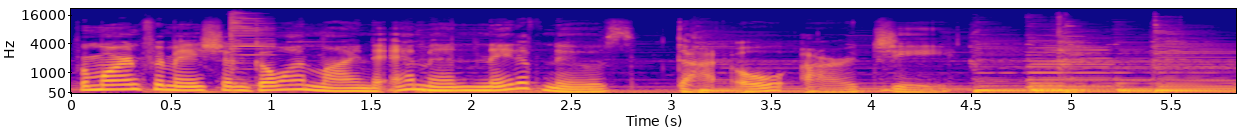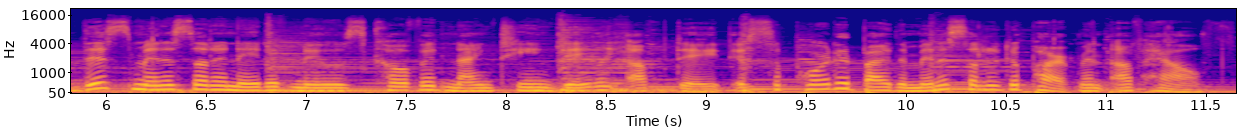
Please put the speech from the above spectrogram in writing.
For more information, go online to mnnativenews.org. This Minnesota Native News COVID 19 daily update is supported by the Minnesota Department of Health.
